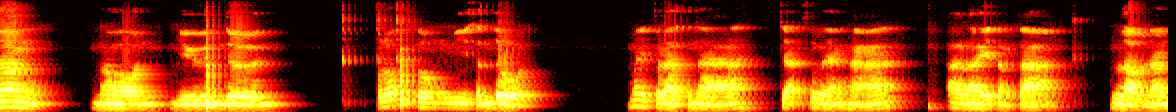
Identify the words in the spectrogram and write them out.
นั่งนอนยืนเดิน เพราะทรงมีสันโดษ ไม่ปรารถนาจะแสวงหาอะไรต่างๆ เหล่านั้น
